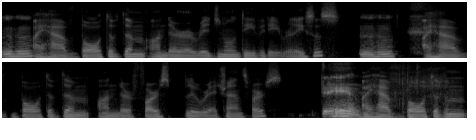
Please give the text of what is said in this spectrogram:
Mhm. I have both of them on their original DVD releases. Mhm. I have both of them on their first Blu-ray transfers. Damn I have both of them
